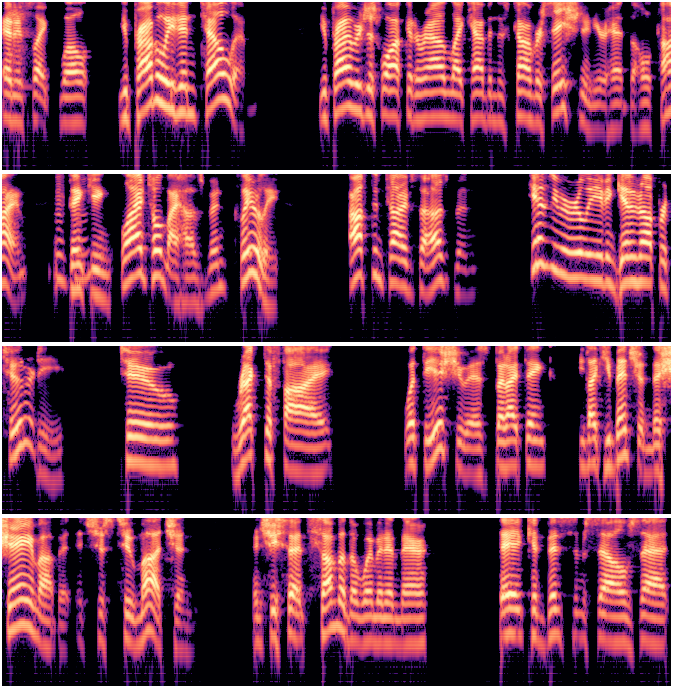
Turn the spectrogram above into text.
And it's like, well, you probably didn't tell them. You probably were just walking around like having this conversation in your head the whole time, mm-hmm. thinking, well, I told my husband clearly. Oftentimes, the husband, he doesn't even really even get an opportunity to rectify what the issue is. But I think, like you mentioned, the shame of it, it's just too much. And and she said some of the women in there, they had convinced themselves that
